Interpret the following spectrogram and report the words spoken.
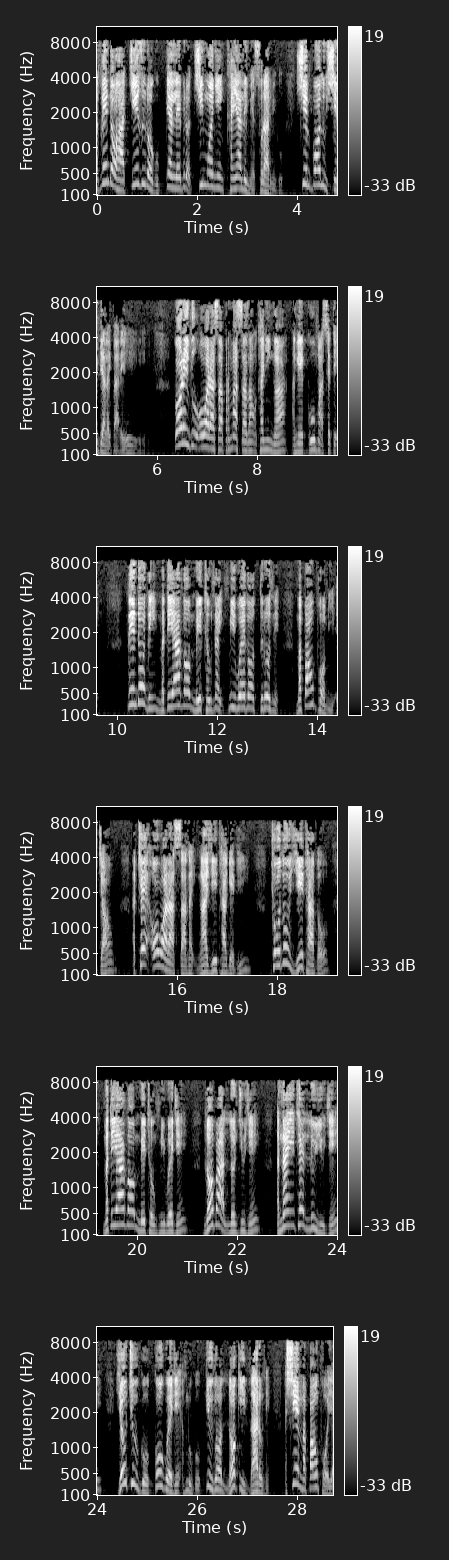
အသင်းတော်ဟာကျေးဇူးတော်ကိုပြန်လဲပြီးတော့ချီးမွမ်းခြင်းခံရလိမ့်မယ်ဆိုတာတွေကိုရှင်ပေါလုရှင်းပြလိုက်ပါတယ်ကောရိန္သုဩဝါဒစာပထမစာဆောင်အခန်းကြီး9အငယ်6မှ7သင်တို့သည်မတရားသောမေထုံ၌မှီဝဲသောသူတို့နှင့်မပေါင်းဖော်မီအကြောင်း အထက်ဩဝါဒစာ၌ငါရေးထားခဲ့ပြီထို့သောရေးထားသော မတရားသောမေထုံမှီဝဲခြင်းလောဘလွန်ကျူးခြင်းအနိုင်အထက်လူယူခြင်းရုပ်ထုကိုကိုးကွယ်ခြင်းအမှုကိုပြုသောလောကီသားတို့နှင့်အရှင်းမပေါင်းဖော်ရ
